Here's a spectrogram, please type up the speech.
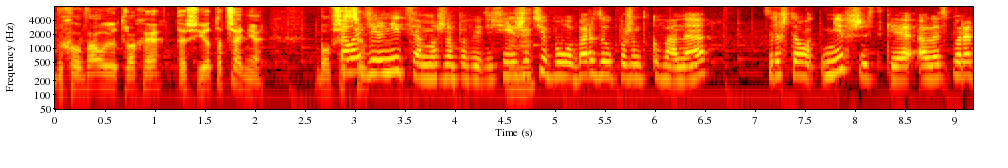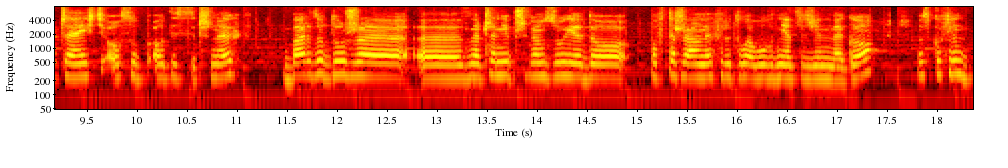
wychowywało ją trochę też i otoczenie. Bo wszyscy... Cała dzielnica, można powiedzieć. Jej Mhm. życie było bardzo uporządkowane. Zresztą nie wszystkie, ale spora część osób autystycznych bardzo duże e, znaczenie przywiązuje do powtarzalnych rytuałów dnia codziennego. W związku, film,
